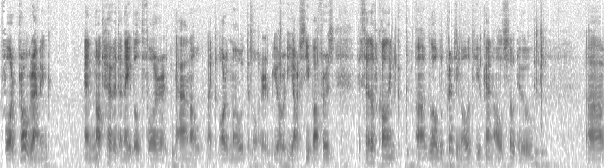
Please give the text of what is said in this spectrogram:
for programming, and not have it enabled for, I don't know, like org mode or your ERC buffers, instead of calling uh, global pretty mode, you can also do, uh,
